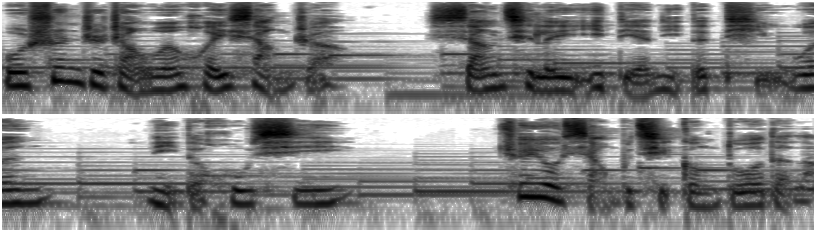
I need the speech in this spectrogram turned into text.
我顺着掌纹回想着，想起了一点你的体温，你的呼吸，却又想不起更多的了。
